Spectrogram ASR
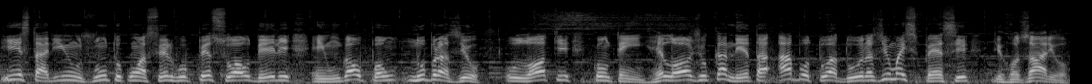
e estariam junto com o acervo pessoal dele em um galpão no Brasil. O lote contém relógio, caneta, abotoaduras e uma espécie de rosário.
